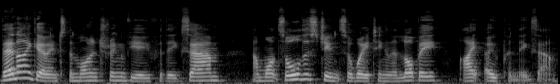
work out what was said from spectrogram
Then I go into the monitoring view for the exam, and once all the students are waiting in the lobby, I open the exam.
